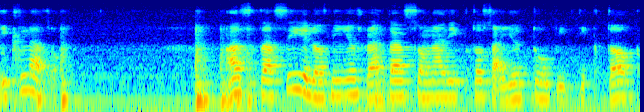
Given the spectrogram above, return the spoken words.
y claro. Hasta así los niños ratas son adictos a YouTube y TikTok,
